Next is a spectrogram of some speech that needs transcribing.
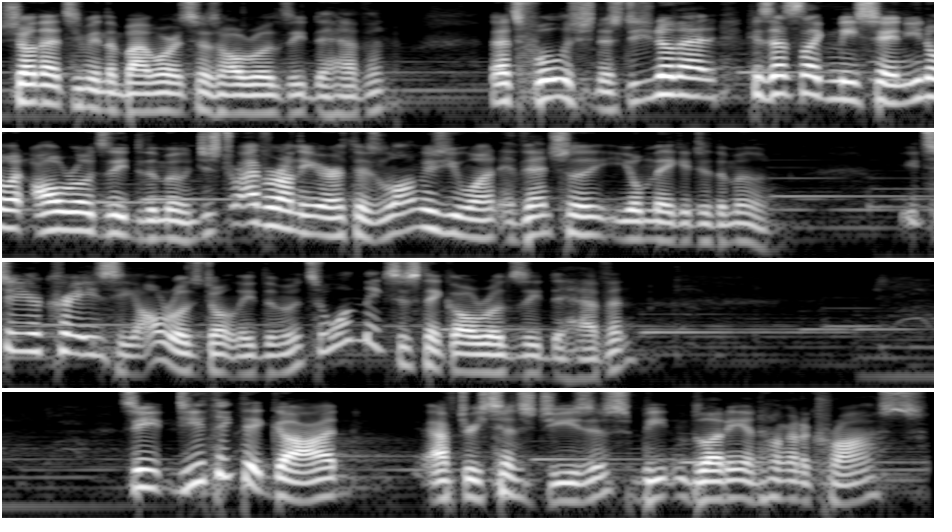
Show that to me in the Bible where it says all roads lead to heaven. That's foolishness. Did you know that? Because that's like me saying, you know what? All roads lead to the moon. Just drive around the earth as long as you want. Eventually, you'll make it to the moon. You'd say you're crazy. All roads don't lead to the moon. So what makes us think all roads lead to heaven? See, do you think that God, after he sends Jesus, beaten, bloody, and hung on a cross,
